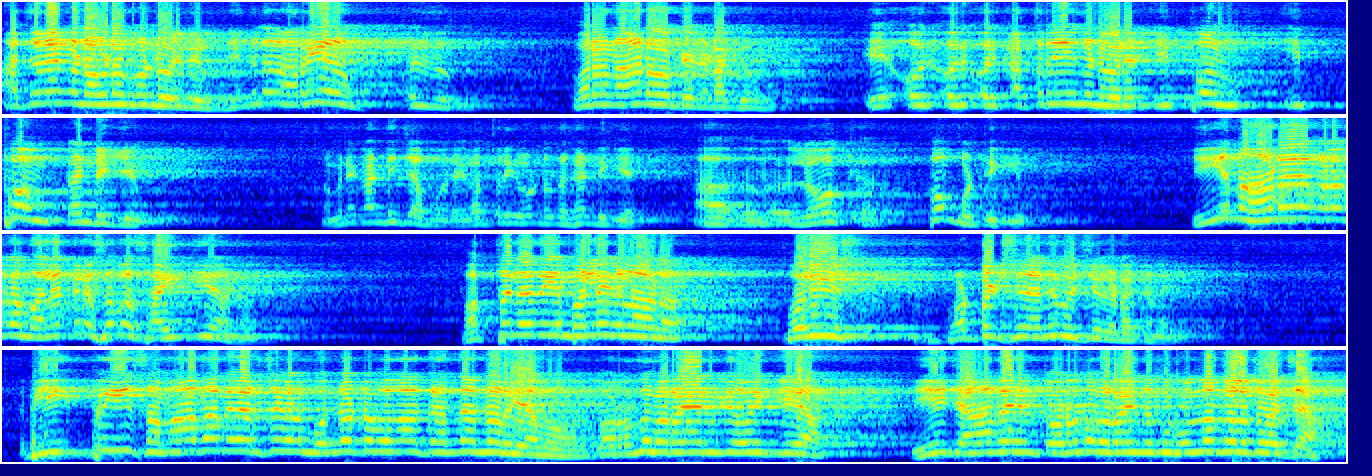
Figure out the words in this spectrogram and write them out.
അച്ഛനെ കൊണ്ട് അവിടെ കൊണ്ടുപോയി നിർത്തും നിങ്ങൾ അറിയണം എഴുതും കുറെ നാടകമൊക്കെ കിടക്കും. ഒരു ഒരു ഒരു കത്രിയും കൊണ്ട് വരും. ഇപ്പം ഇപ്പം കണ്ടിക്കും. അവനെ കണ്ടിച്ചാൽ പോരെ. കത്രി കൊണ്ട് കണ്ടിക്കുക ലോക്ക് ഇപ്പം പൊട്ടിക്കും. ഈ നാടകങ്ങളൊക്കെ മലങ്കര സഭ സഹിക്കുകയാണ്. പത്തിലധികം പള്ളികളാണ് പോലീസ് പ്രൊട്ടക്ഷൻ അനുഭവിച്ച് കിടക്കണേ. ഇപ്പൊ ഈ സമാധാന ചർച്ചകൾ മുന്നോട്ട് പോകാത്ത എന്താണെന്നറിയാമോ തുറന്നു പറയാൻ ചോദിക്കുക. ഈ ജാഥയിൽ തുറന്നു പറയുന്നത് കുന്നംകുളത്ത് വെച്ചാ.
